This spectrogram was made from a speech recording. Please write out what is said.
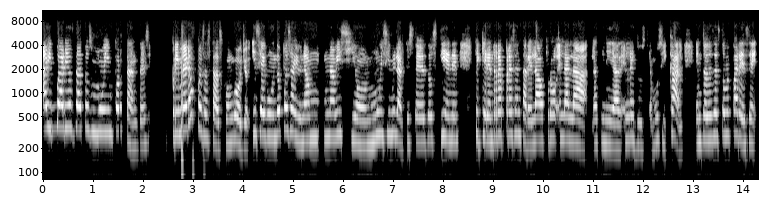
hay varios datos muy importantes. Primero, pues estás con Goyo y segundo, pues hay una, una visión muy similar que ustedes dos tienen, que quieren representar el afro en la, la latinidad en la industria musical. Entonces, esto me parece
